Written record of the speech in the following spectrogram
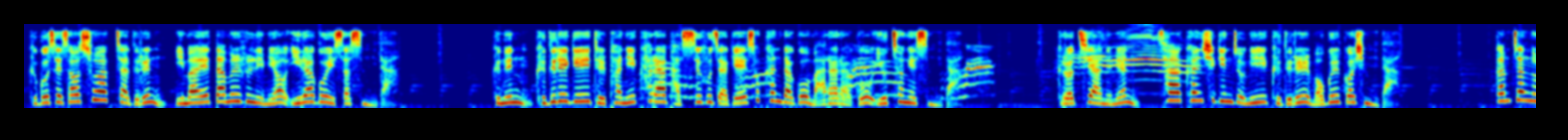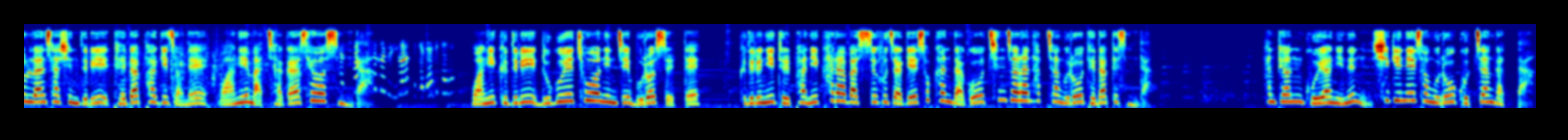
그곳에서 수학자들은 이마에 땀을 흘리며 일하고 있었습니다. 그는 그들에게의 들판이 카라바스 후작에 속한다고 말하라고 요청했습니다. 그렇지 않으면 사악한 식인종이 그들을 먹을 것입니다. 깜짝 놀란 사신들이 대답하기 전에 왕의 마차가 세웠습니다. 왕이 그들이 누구의 초원인지 물었을 때 그들은 이 들판이 카라바스 후작에 속한다고 친절한 합창으로 대답했습니다. 한편 고양이는 식인의 성으로 곧장 갔다.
